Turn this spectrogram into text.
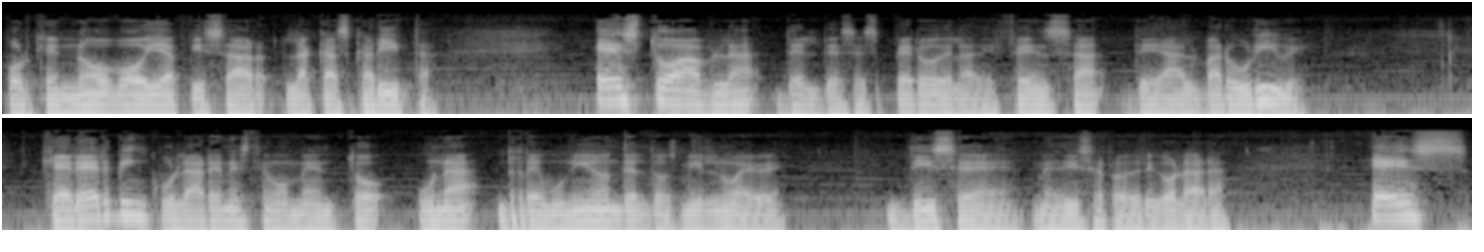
porque no voy a pisar la cascarita. Esto habla del desespero de la defensa de Álvaro Uribe. Querer vincular en este momento una reunión del 2009, dice, me dice Rodrigo Lara, es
